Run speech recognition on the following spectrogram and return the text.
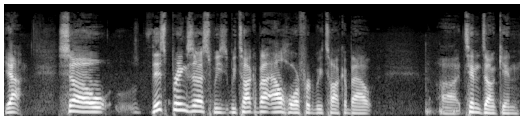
Yeah. So this brings us. We we talk about Al Horford. We talk about uh, Tim Duncan,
